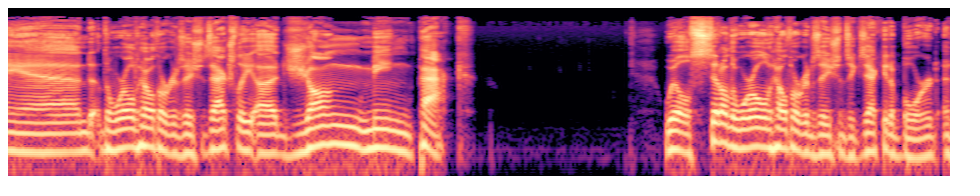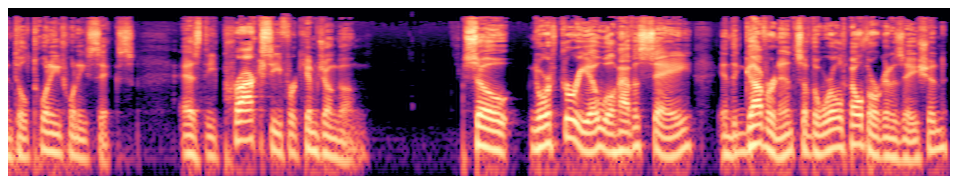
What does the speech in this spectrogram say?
And the World Health Organization is actually uh, Jong Ming Pak will sit on the World Health Organization's executive board until 2026 as the proxy for Kim Jong un. So North Korea will have a say in the governance of the World Health Organization,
